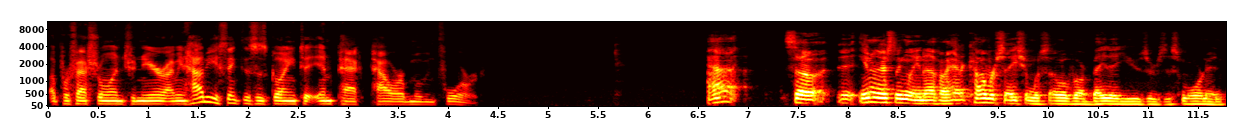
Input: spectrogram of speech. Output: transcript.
a professional engineer? I mean, how do you think this is going to impact power moving forward? I, so interestingly enough, I had a conversation with some of our beta users this morning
